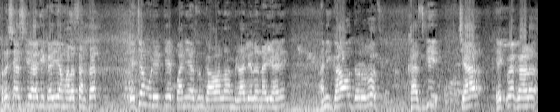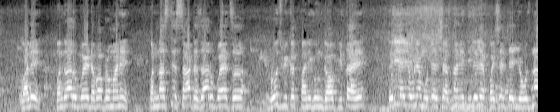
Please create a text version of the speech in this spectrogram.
प्रशासकीय अधिकारी आम्हाला सांगतात. त्याच्यामुळे ते पाणी अजून गावाला मिळालेलं नाही आहे. आणि गाव दररोज खाजगी चार एकव्या गाळवाले पंधरा रुपये डबाप्रमाणे पन्नास ते साठ हजार रुपयाचं रोज विकत पाणी घेऊन गाव पित आहे. तरी या एवढ्या मोठ्या शासनाने दिलेल्या पैशाच्या योजना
